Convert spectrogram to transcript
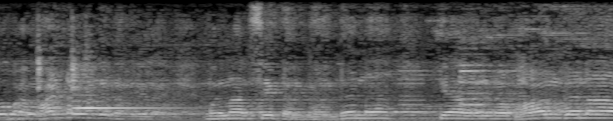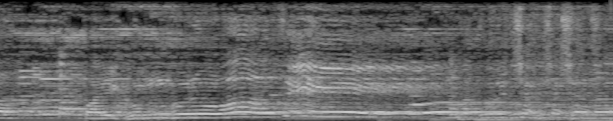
तो ब्रह्मांडामध्ये धरलेला आहे. मनाचे गंगांगना त्या नभांगना पाय घुंगुर वाजे मधुर चंचना.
